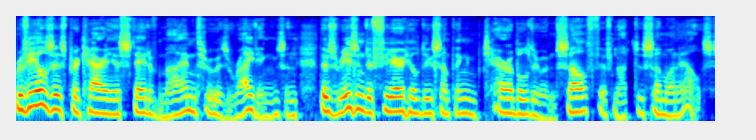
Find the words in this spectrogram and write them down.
reveals his precarious state of mind through his writings, and there's reason to fear he'll do something terrible to himself, if not to someone else.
